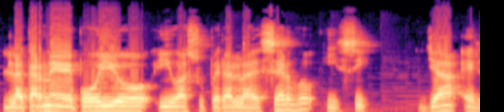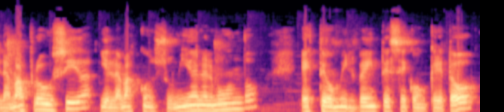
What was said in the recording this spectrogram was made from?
la carne de pollo iba a superar la de cerdo y sí, ya es la más producida y es la más consumida en el mundo. Este 2020 se concretó.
